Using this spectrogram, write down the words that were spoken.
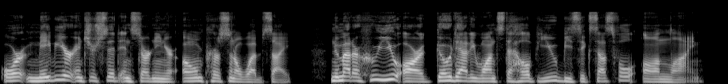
Or maybe you're interested in starting your own personal website. No matter who you are, GoDaddy wants to help you be successful online.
